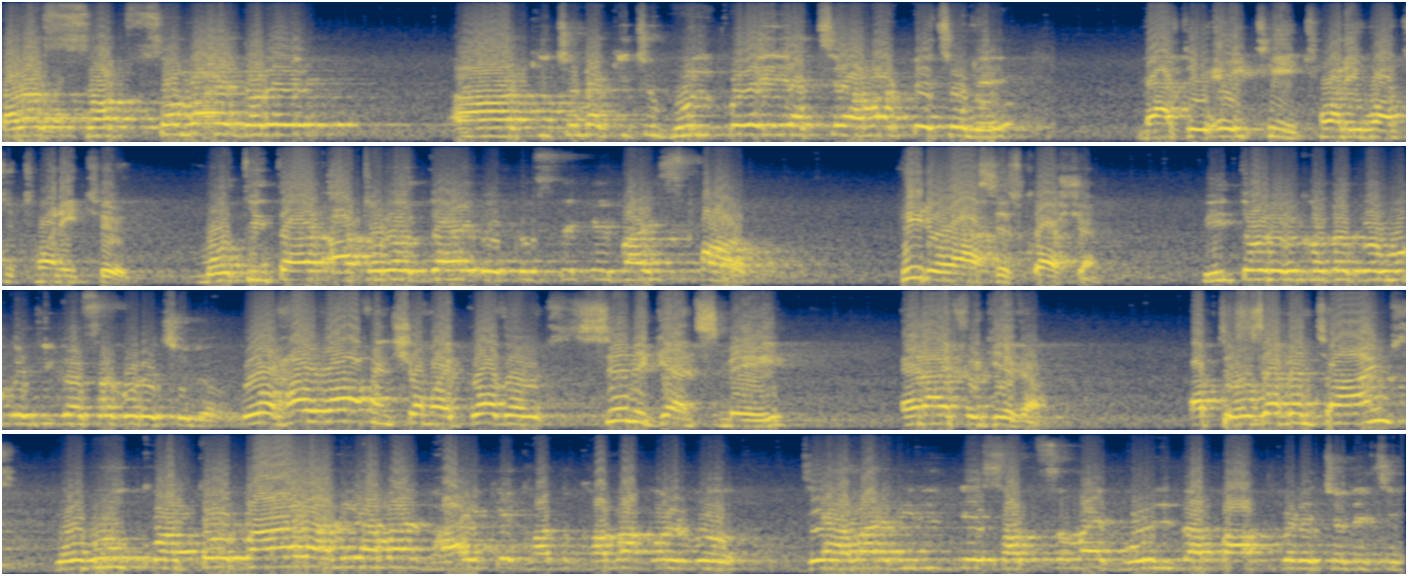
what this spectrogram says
তারা সব সময় ধরে কিছু না কিছু ভুল করেই যাচ্ছে আমার পেছনে Matthew 18, 21 to 22. মতি তার আঠারো অধ্যায় একুশ থেকে বাইশ পদ Peter asked this question ভিতর এই কথা প্রভুকে জিজ্ঞাসা করেছিল Lord, how often shall my brother sin against me and I forgive him? Up to seven times? প্রভু কতবার আমি আমার ভাইকে ক্ষত- ক্ষমা করব যে আমার বিরুদ্ধে সব সময় ভুল বা পাপ করে চলেছে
